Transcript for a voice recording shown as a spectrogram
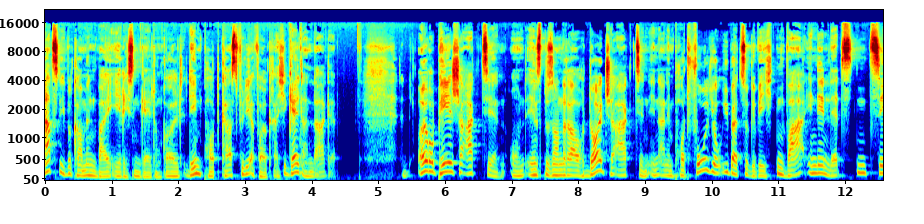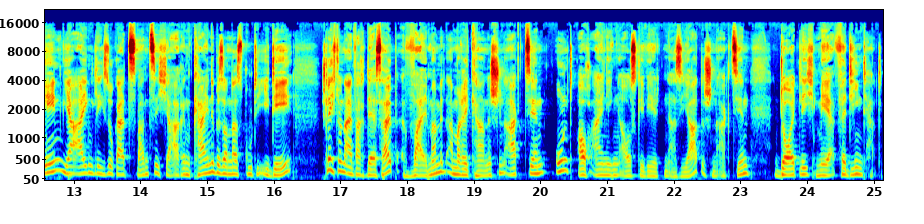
Herzlich willkommen bei Erichsen Geld und Gold, dem Podcast für die erfolgreiche Geldanlage. Europäische Aktien und insbesondere auch deutsche Aktien in einem Portfolio überzugewichten, war in den letzten 10, ja eigentlich sogar 20 Jahren keine besonders gute Idee. Schlicht und einfach deshalb, weil man mit amerikanischen Aktien und auch einigen ausgewählten asiatischen Aktien deutlich mehr verdient hat.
